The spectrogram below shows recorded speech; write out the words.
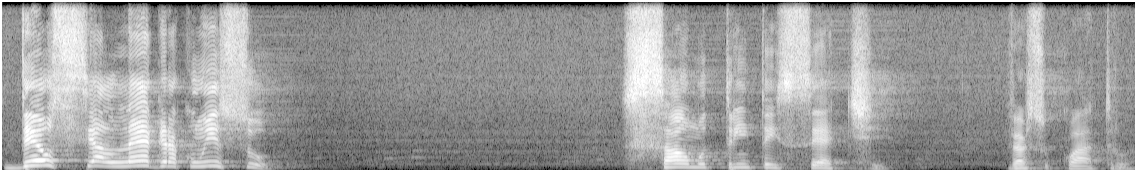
Deus se alegra com isso. Salmo 37, verso 4,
